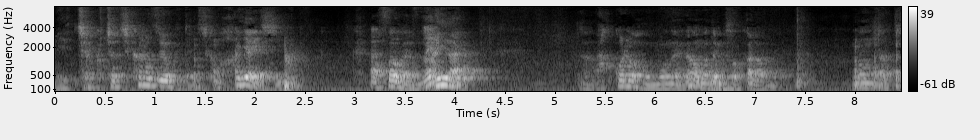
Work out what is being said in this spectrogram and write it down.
めちゃくちゃ力強くてしかも速いし。あそうですね。早い。あこれは本物やな。思ってもそこからもうノンタッチ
